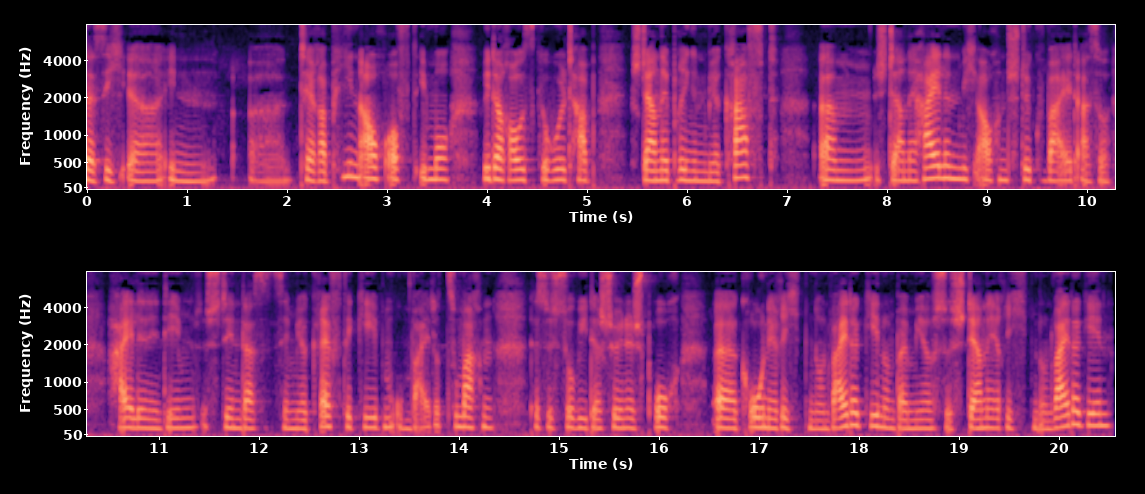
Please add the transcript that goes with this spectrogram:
das ich äh, in äh, Therapien auch oft immer wieder rausgeholt habe. Sterne bringen mir Kraft. Ähm, Sterne heilen mich auch ein Stück weit, also heilen in dem Sinn, dass sie mir Kräfte geben, um weiterzumachen. Das ist so wie der schöne Spruch, äh, Krone richten und weitergehen. Und bei mir ist es Sterne richten und weitergehen.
